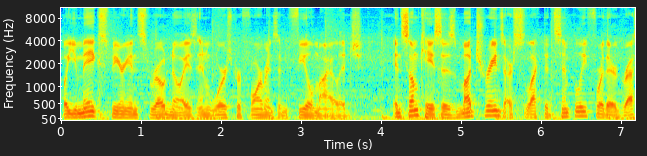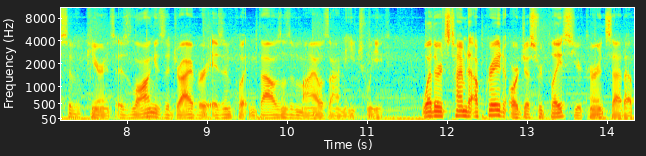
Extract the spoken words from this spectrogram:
but you may experience road noise and worse performance and fuel mileage. In some cases, mud terrains are selected simply for their aggressive appearance as long as the driver isn't putting thousands of miles on each week. Whether it's time to upgrade or just replace your current setup,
